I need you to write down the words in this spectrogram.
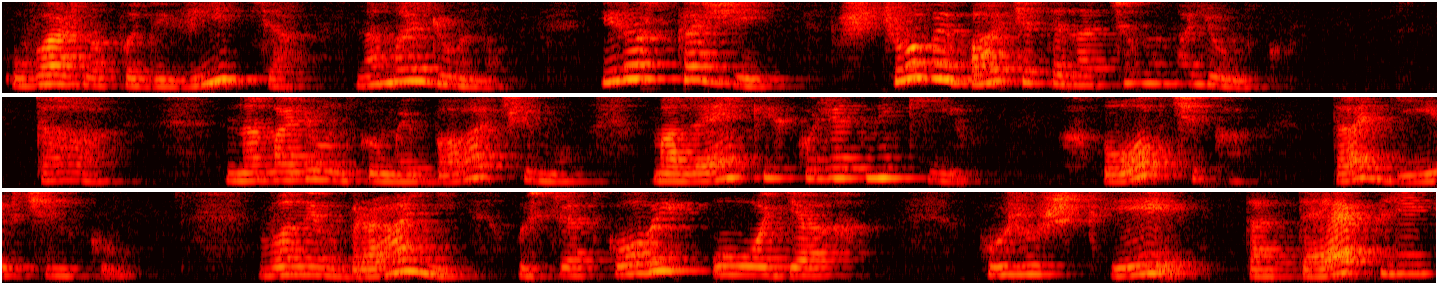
уважно подивіться на малюнок і розкажіть, що ви бачите на цьому малюнку. Так, на малюнку ми бачимо маленьких колядників, хлопчика та дівчинку. Вони вбрані у святковий одяг, кожушки та теплі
